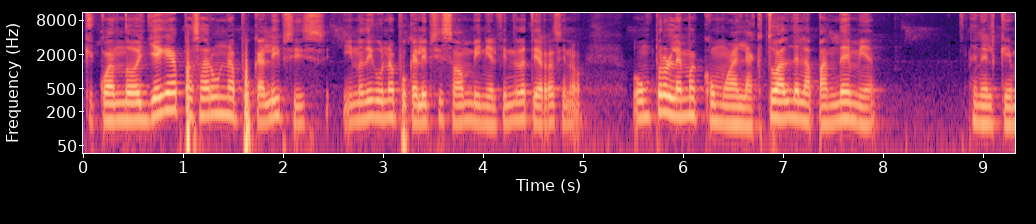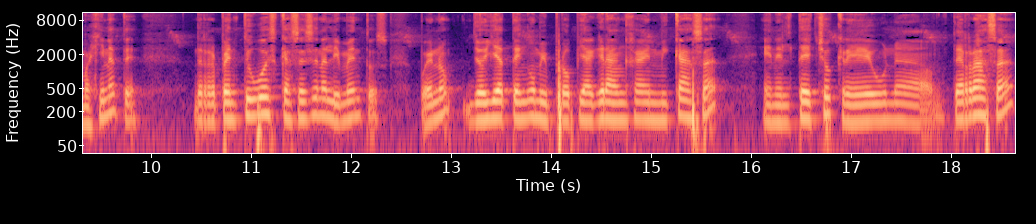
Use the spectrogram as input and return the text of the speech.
Que cuando llegue a pasar un apocalipsis, y no digo un apocalipsis zombie ni el fin de la tierra, sino un problema como el actual de la pandemia, en el que imagínate, de repente hubo escasez en alimentos. Bueno, yo ya tengo mi propia granja en mi casa en el techo creé una terraza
